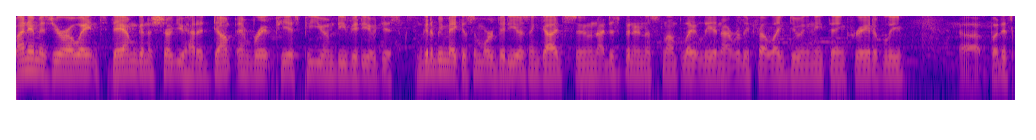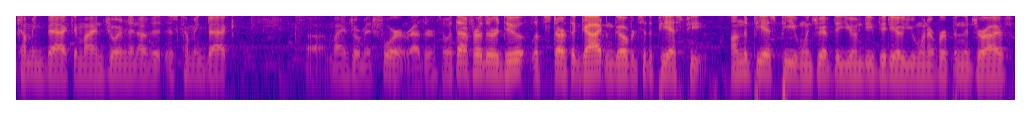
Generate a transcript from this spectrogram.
My name is Year08 and today I'm going to show you how to dump and rip PSP UMD video discs. I'm going to be making some more videos and guides soon. I just been in a slump lately and not really felt like doing anything creatively, uh, but it's coming back and my enjoyment of it is coming back. Uh, my enjoyment for it rather. So without further ado, let's start the guide and go over to the PSP. On the PSP, once you have the UMD video you want to rip in the drive,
